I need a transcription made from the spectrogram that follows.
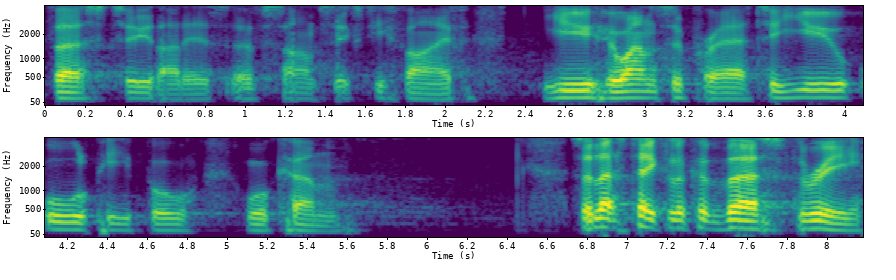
Verse 2, that is, of Psalm 65. You who answer prayer, to you all people will come. So let's take a look at verse 3.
